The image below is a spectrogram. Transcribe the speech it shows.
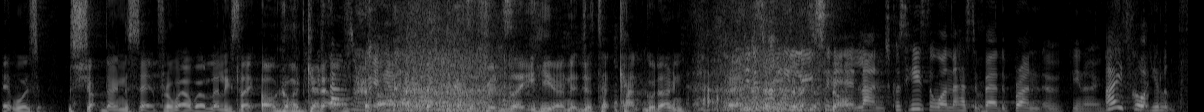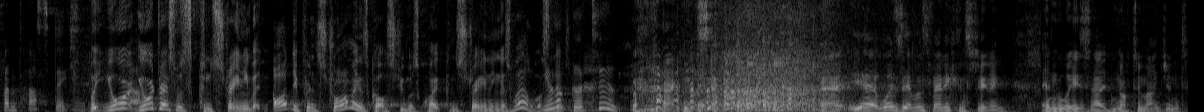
it was shut down the set for a while. While Lily's like, "Oh God, get it, Sounds off!" really. because the food's like here and it just can't go down. Um, He just so really to, like, loosen it at lunch because he's the one that has to bear the brunt of, you know. I thought you looked fantastic. But your, your dress was constraining, but oddly, Prince Charming's costume was quite constraining as well, wasn't look it? good too. Thanks. uh, yeah, it was. It was very constraining in ways I'd not imagined.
